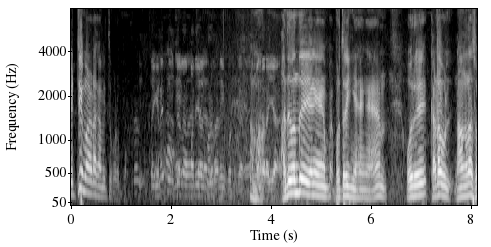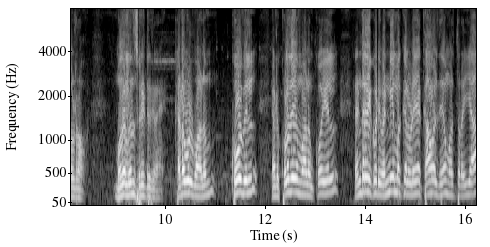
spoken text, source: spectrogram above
வெற்றி மாநாடாக அமைத்து கொடுப்போம். ஆமாம் அது வந்து எங்க எங்க பொறுத்தவரைக்கும் எங்க ஒரு கடவுள் நாங்கள் தான் சொல்கிறோம் முதல்ல இருந்து சொல்லிட்டு இருக்கிறேன். கடவுள் வாழும் கோவில் என்னுடைய குலதெய்வம் வாழும் கோயில் ரெண்டரை கோடி வன்னிய மக்களுடைய காவல் தெய்வம் மருத்துவர் ஐயா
